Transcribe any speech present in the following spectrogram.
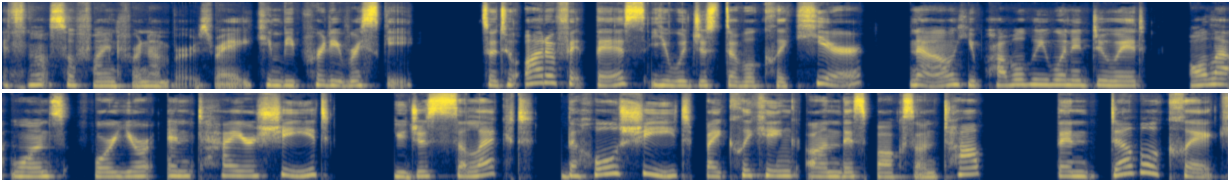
it's not so fine for numbers, right? It can be pretty risky. So to auto fit this, you would just double click here. Now you probably want to do it all at once for your entire sheet. You just select the whole sheet by clicking on this box on top, then double click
